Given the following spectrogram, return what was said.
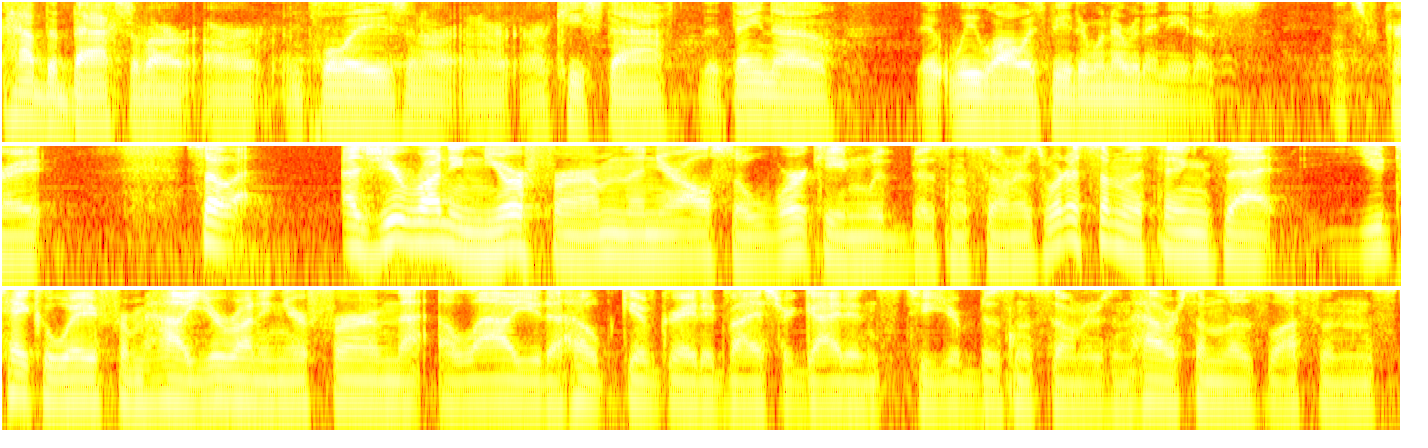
have the backs of our, our employees and, our, and our, our key staff that they know that we will always be there whenever they need us. That's great. So, as you're running your firm, then you're also working with business owners. What are some of the things that you take away from how you're running your firm that allow you to help give great advice or guidance to your business owners? And how are some of those lessons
